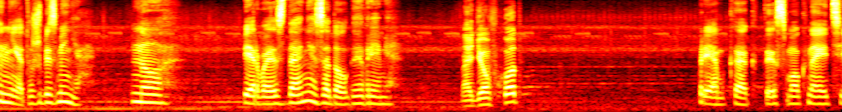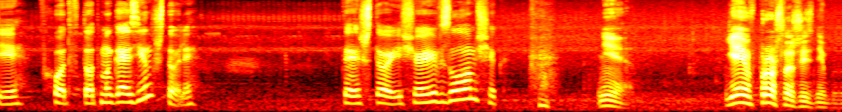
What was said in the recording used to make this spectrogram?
Нет уж, без меня. Но первое здание за долгое время. Найдем вход? Прям как ты смог найти вход в тот магазин, что ли? Ты что, еще и взломщик? Нет. Я им в прошлой жизни был.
